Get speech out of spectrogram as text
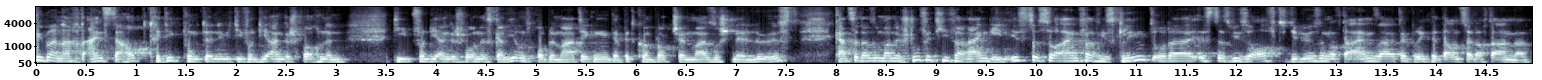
über Nacht eins der Hauptkritikpunkte, nämlich die von dir angesprochenen, die von dir angesprochenen Skalierungsproblematiken der Bitcoin-Blockchain mal so schnell löst. Kannst du da so mal eine Stufe tiefer reingehen? Ist das so einfach, wie es klingt, oder ist das wie so oft die Lösung auf der einen Seite bringt eine Downside auf der anderen?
